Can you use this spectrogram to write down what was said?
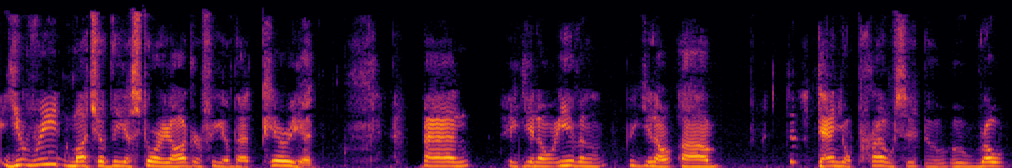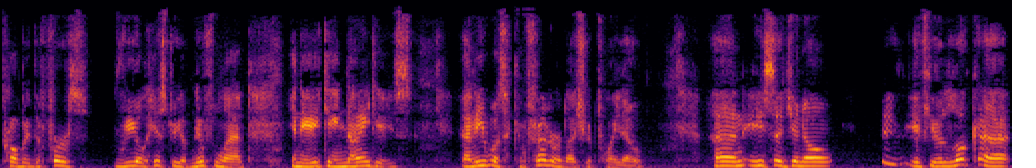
you read much of the historiography of that period, and you know even you know uh, Daniel Prowse, who, who wrote probably the first real history of Newfoundland in the 1890s, and he was a Confederate, I should point out, and he said, you know, if you look at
